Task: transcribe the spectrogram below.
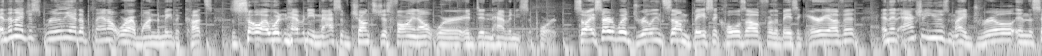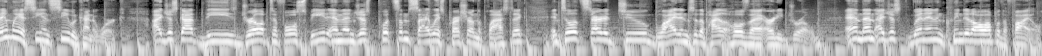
and then I just really had to plan out where I wanted to make the cuts so I wouldn't have any massive chunks just falling out where it didn't have any support. So I started with drilling some basic holes out for the basic area of it, and then actually used my drill in the same way a CNC would kind of work. I just got the drill up to full speed and then just put some sideways pressure on the plastic until it started to glide into the pilot holes that I already drilled. And then I just went in and cleaned it all up with a file.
